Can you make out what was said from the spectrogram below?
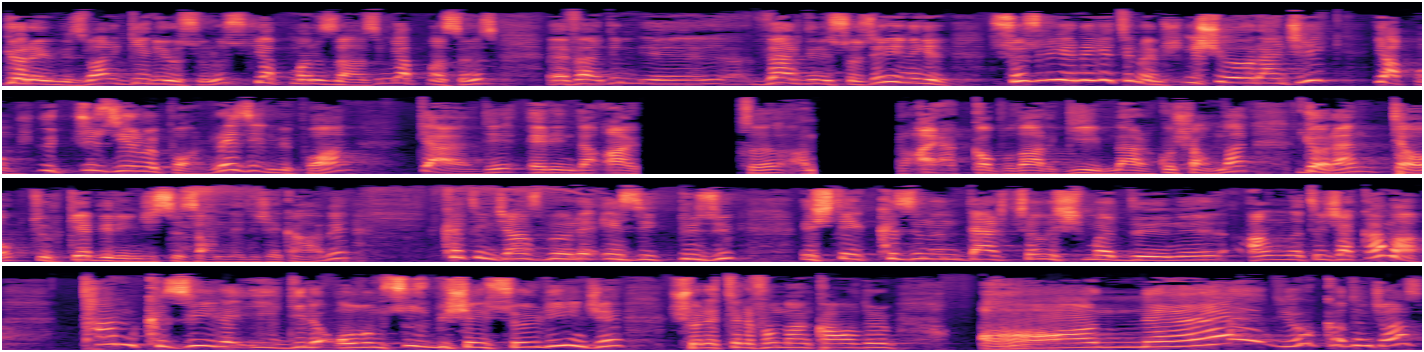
görevimiz var. Geliyorsunuz yapmanız lazım. Yapmasanız efendim e, verdiğiniz sözleri yerine getir. Sözünü yerine getirmemiş. İşi öğrencilik yapmamış. 320 puan. Rezil bir puan. Geldi elinde ayrıntı ayakkabılar, giyimler, kuşamlar gören Teok Türkiye birincisi zannedecek abi. Kadıncağız böyle ezik büzük işte kızının ders çalışmadığını anlatacak ama tam kızıyla ilgili olumsuz bir şey söyleyince şöyle telefondan kaldırıp anne diyor kadıncağız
